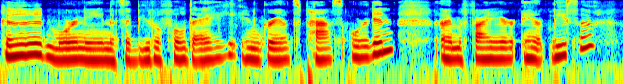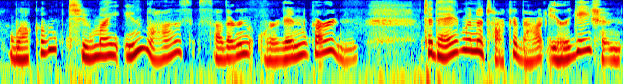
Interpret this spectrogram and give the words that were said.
Good morning. It's a beautiful day in Grants Pass, Oregon. I'm Fire Aunt Lisa. Welcome to my in law's Southern Oregon garden. Today I'm going to talk about irrigation.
